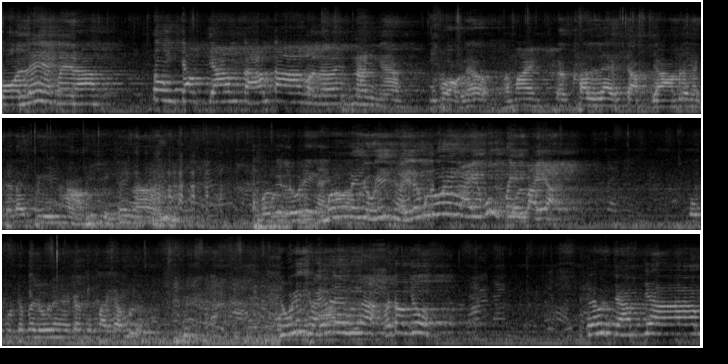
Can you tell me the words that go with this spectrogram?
ก่อนแรกเลยนะ ต้องจับยามสามตาก่อนเลย นั่นไงกูบอกแล้วทำไมก็ขั้นแรกจับยามแล้วไงจะได้ปีนหาผู้หญิงได้ง่าย มึงจะรู้ได้ไงมึงเนี่ยอยู่เฉยๆแล้วมึงรู้ได้ไงพวกปีนไปอะกูคุณจะไปรู้ได้ไงก็กูไปกับมึงอยู่เฉยๆไปเลยมึงอะไม่ต้องยุ่งแล้วจับยาม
